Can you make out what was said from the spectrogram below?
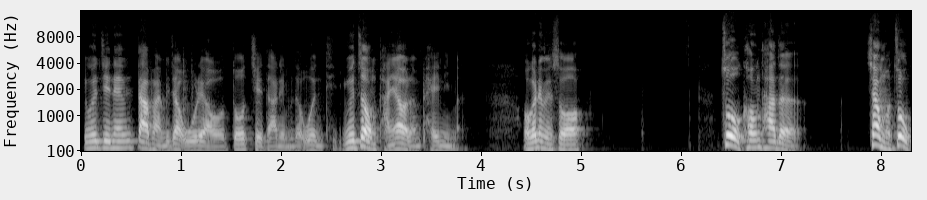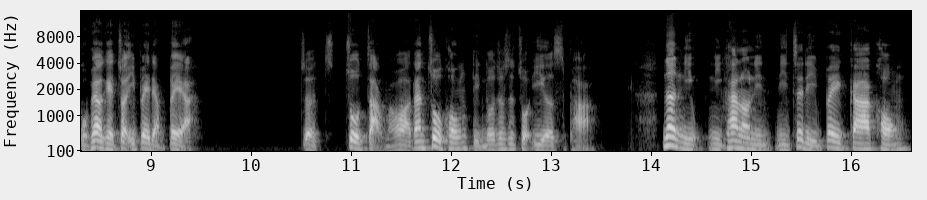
因为今天大盘比较无聊，我多解答你们的问题。因为这种盘要有人陪你们。我跟你们说，做空它的，像我们做股票可以赚一倍两倍啊，这做涨的话，但做空顶多就是做一二十趴。那你你看哦，你你这里被嘎空。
